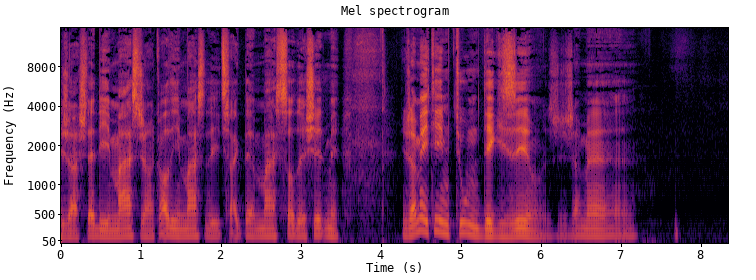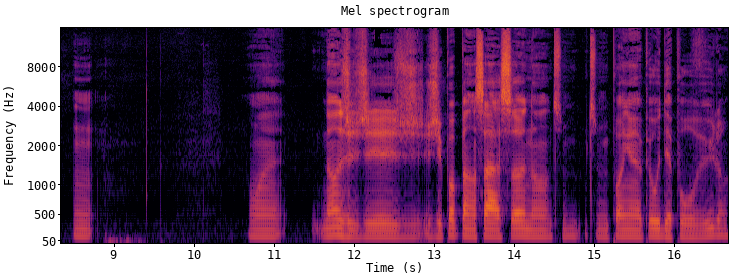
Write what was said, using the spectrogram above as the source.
j'achetais des masques, j'ai encore des masques, des sacs de masques, ça de shit, mais j'ai jamais été into me déguiser. J'ai jamais. Hmm. Ouais. Non, j'ai pas pensé à ça, non. Tu, tu me pognes un peu au dépourvu, là.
